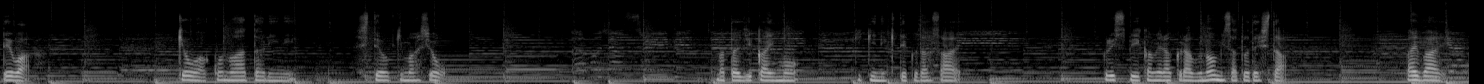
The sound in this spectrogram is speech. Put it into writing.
では今日はこの辺りにしておきましょう。また次回も聞きに来てください。クリスピーカメラクラブのみさとでした。バイバイ。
